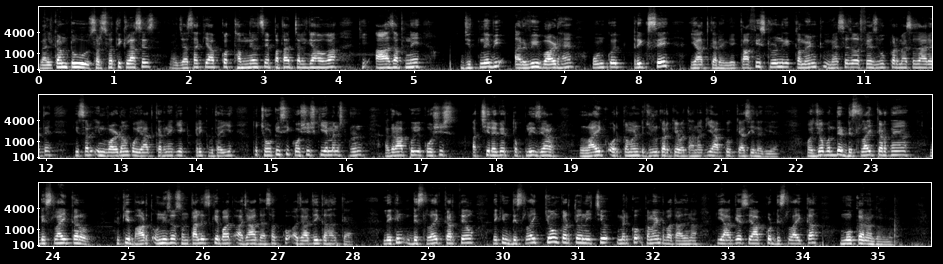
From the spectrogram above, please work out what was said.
Welcome to Saraswati classes. जैसा कि आपको थंबनेल से पता चल गया होगा कि आज अपने जितने भी अरबी वर्ड हैं, उनको एक ट्रिक से याद करेंगे। काफ़ी स्टूडेंट के कमेंट, मैसेज और फेसबुक पर मैसेज आ रहे थे कि, सर, इन वर्डों को याद करने की एक ट्रिक बताइए। तो छोटी सी कोशिश की है मैंने स्टूडेंट। अगर आपको ये कोशिश अच्छी लगे तो प्लीज़ यार, लाइक और कमेंट ज़रूर करके बताना कि आपको कैसी लगी है। और जो बंदे डिसलाइक करते हैं, डिसलाइक करो, क्योंकि भारत उन्नीस सौ सैंतालीस के बाद आज़ाद है, सबको आज़ादी का हक है। लेकिन डिसलाइक करते हो, लेकिन डिसलाइक क्यों करते हो नीचे, मेरे को कमेंट बता देना कि आगे से आपको डिसलाइक का मौका ना दूँ मैं।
